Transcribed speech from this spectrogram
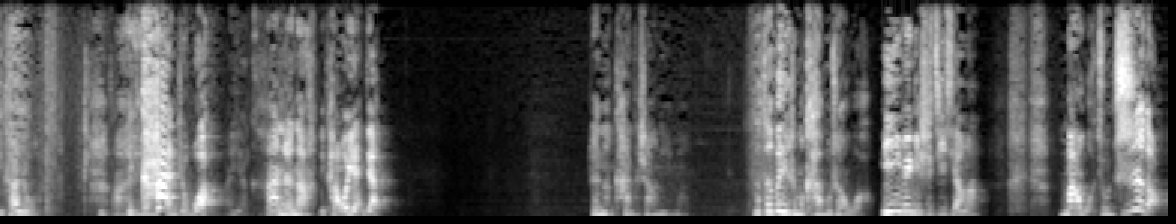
你看着我，哎你看着我，哎呀，看着呢。你看我眼睛，人能看得上你吗？那他为什么看不上我？你以为你是吉祥啊？妈，我就知道，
